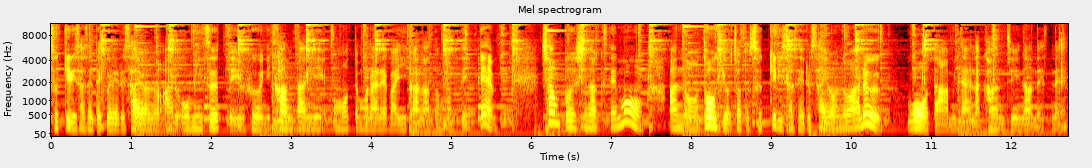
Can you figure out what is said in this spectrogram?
すっきりさせてくれる作用のあるお水っていう風に簡単に思ってもらえればいいかなと思っていてシャンプーしなくてもあの頭皮をちょっとすっきりさせる作用のあるウォーターみたいな感じなんですね。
